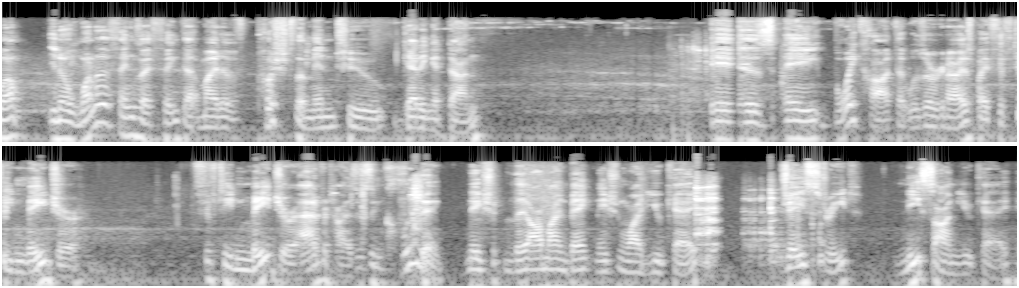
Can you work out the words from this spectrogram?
Well, you know, one of the things I think that might have pushed them into getting it done is a boycott that was organized by 15 major 15 major advertisers including nation the online bank Nationwide UK, J Street, Nissan UK,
